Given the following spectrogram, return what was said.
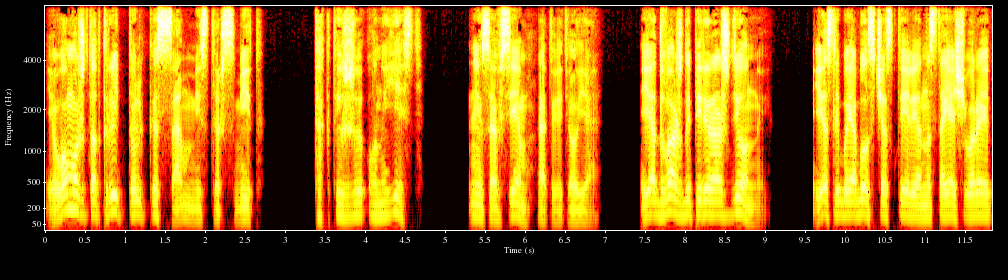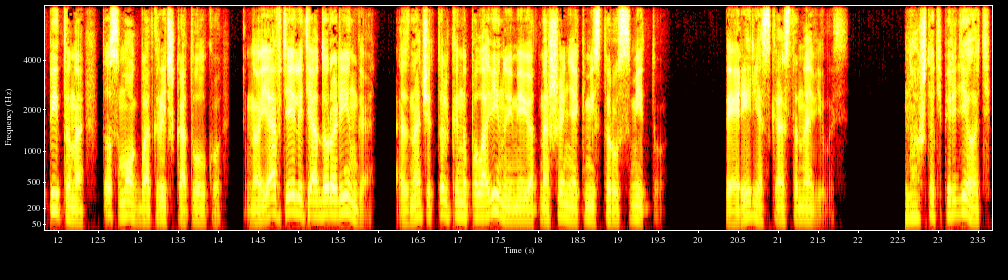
Его может открыть только сам мистер Смит. «Так ты же он и есть». «Не совсем», — ответил я. «Я дважды перерожденный. Если бы я был сейчас в теле настоящего Рэя Питтона, то смог бы открыть шкатулку. Но я в теле Теодора Ринга, а значит, только наполовину имею отношение к мистеру Смиту». Терри резко остановилась. «Но что теперь делать?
